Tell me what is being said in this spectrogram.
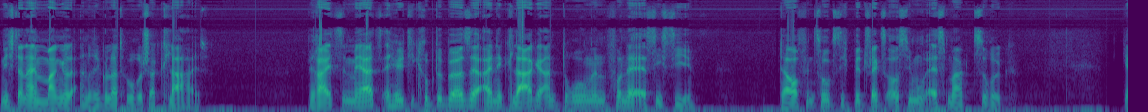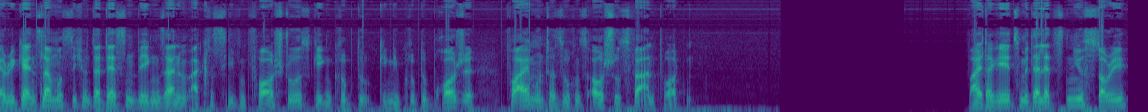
nicht an einem Mangel an regulatorischer Klarheit Bereits im März erhielt die Kryptobörse eine Klageandrohungen von der SEC. Daraufhin zog sich Bittrex aus dem US-Markt zurück. Gary Gensler muss sich unterdessen wegen seinem aggressiven Vorstoß gegen die Kryptobranche vor einem Untersuchungsausschuss verantworten. Weiter geht's mit der letzten News-Story.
